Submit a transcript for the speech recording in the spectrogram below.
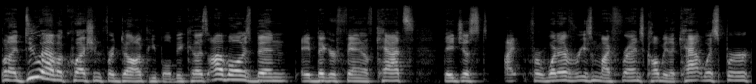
But I do have a question for dog people because I've always been a bigger fan of cats. They just, I, for whatever reason, my friends call me the cat whisperer.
